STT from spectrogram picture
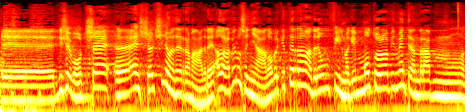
Eh, dicevo, eh, esce al cinema Terra Madre. Allora ve lo segnalo perché Terra Madre è un film che molto probabilmente andrà. mh,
